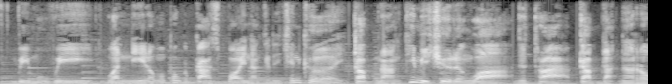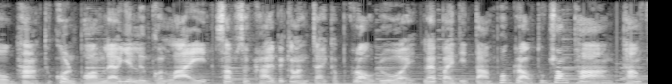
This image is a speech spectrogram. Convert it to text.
FB Movie วันนี้เรามาพบกับการสปอยหนังกันอีกเช่นเคย กับหนังที่มีชื่อเรื่องว่า The Trap กับดักนรก หากทุกคนพร้อมแล้วอย่าลืมกดไลค์ Subscribe เป็นกำลังใจกับพวกเราด้วย และไปติดตามพวกเราทุกช่องทางทั้งแฟ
